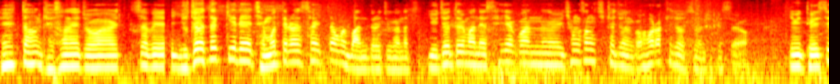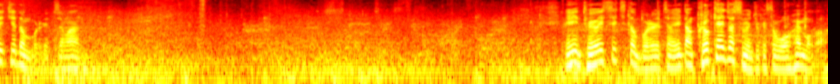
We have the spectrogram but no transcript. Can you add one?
일단 개선해줘야 할 점이 유저들끼리 제멋대로 설정을 만들어주거나 유저들만의 세계관을 형성시켜주는 걸 허락해줬으면 좋겠어요. 이미 됐을지도 모르겠지만 이미 되어 있을지도 모르겠지만 일단 그렇게 해줬으면 좋겠어 워해머가.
